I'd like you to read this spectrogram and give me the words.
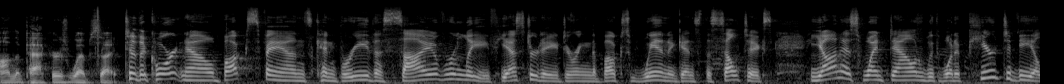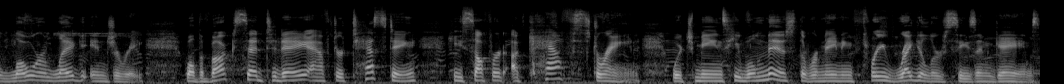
on the Packers website. To the court now, Bucks fans can breathe a sigh of relief. Yesterday, during the Bucks win against the Celtics, Giannis went down with what appeared to be a lower leg injury. Well, the Bucks said today after testing, he suffered a calf strain, which means he will miss the remaining three regular season games.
